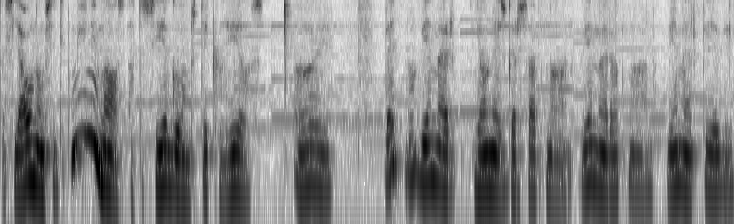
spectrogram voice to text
tas ļaunums ir tik minimāls, a, tas iegūms tik liels. Oi. Bet nu, vienmēr jaunais gars apmāna, vienmēr apmāna, vienmēr pieviļ.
